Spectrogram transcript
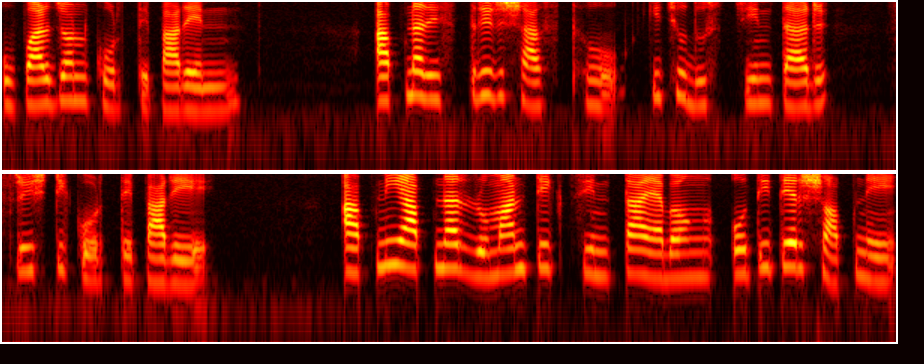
উপার্জন করতে পারেন। আপনার স্ত্রীর স্বাস্থ্য কিছু দুশ্চিন্তার সৃষ্টি করতে পারে। আপনি আপনার রোমান্টিক চিন্তা এবং অতীতের স্বপ্নে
